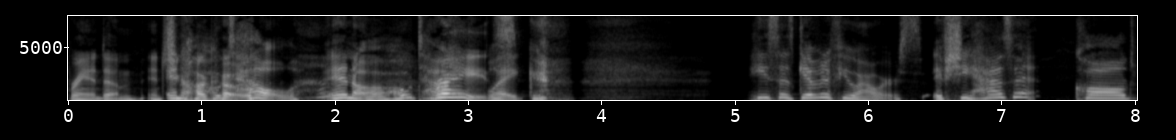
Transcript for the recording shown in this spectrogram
random in Chicago. in a hotel. In a hotel. Right. Like he says, give it a few hours. If she hasn't called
